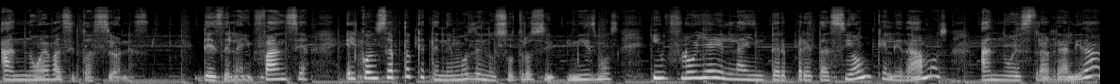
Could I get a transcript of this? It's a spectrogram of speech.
a nuevas situaciones desde la infancia, el concepto que tenemos de nosotros mismos influye en la interpretación que le damos a nuestra realidad.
